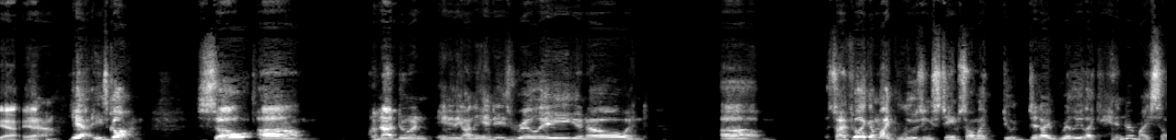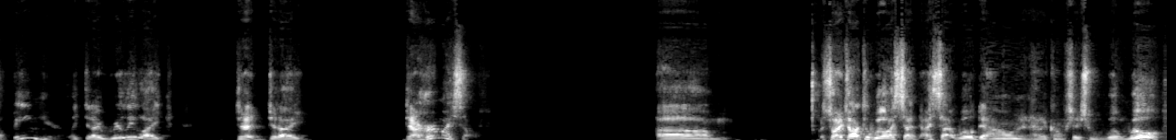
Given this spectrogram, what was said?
Yeah, yeah. yeah, he's gone. So um, I'm not doing anything on the indies really, you know, and um, so I feel like I'm like losing steam. So I'm like, dude, did I really like hinder myself being here? Like, did I really like, did I did I did I hurt myself? Um, so I talked to Will. I sat I sat Will down and had a conversation with Will. Will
